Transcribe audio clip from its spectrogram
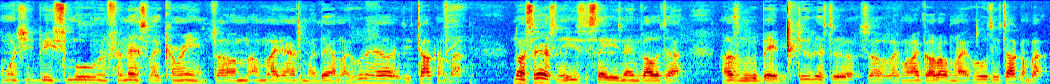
I want you to be smooth and finesse like Kareem. So I'm, I'm like asking my dad, I'm like, who the hell is he talking about? No, seriously, he used to say these names all the time. I was a little baby, do this, do that. So like when I got up, I'm like, who's he talking about?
